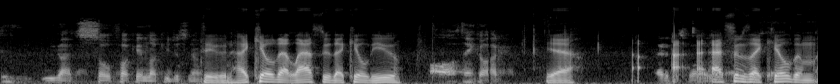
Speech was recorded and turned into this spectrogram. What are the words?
You got so fucking lucky just now. Dude, I killed that last dude that killed you. Oh, thank God. Yeah. I, I- as soon as I killed him,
